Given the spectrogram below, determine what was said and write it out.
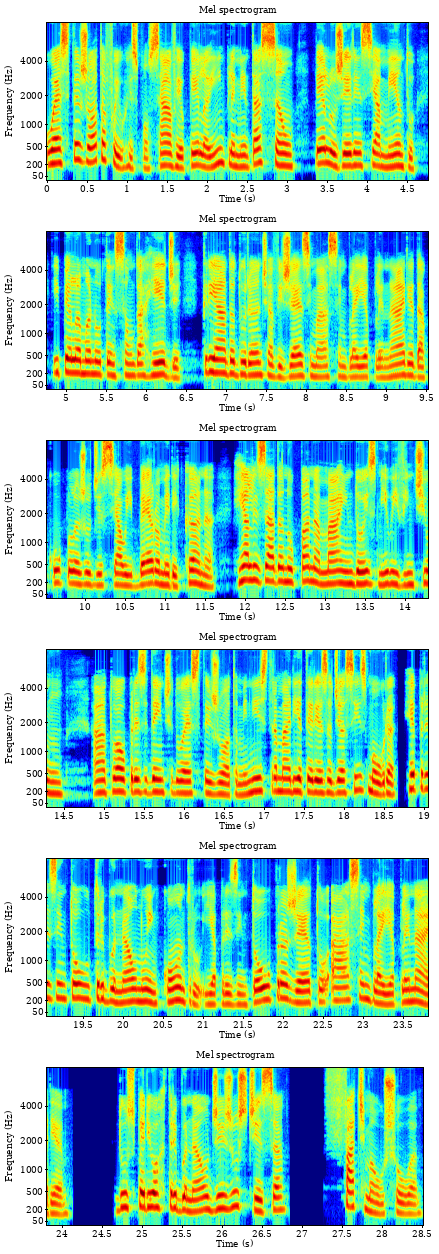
O STJ foi o responsável pela implementação, pelo gerenciamento e pela manutenção da rede, criada durante a vigésima Assembleia Plenária da Cúpula Judicial Ibero-Americana, realizada no Em 2021. A atual presidente do STJ, ministra Maria Tereza de Assis Moura, representou o tribunal no encontro e apresentou o projeto à Assembleia Plenária. Do Superior Tribunal de Justiça, Fátima Uchoa.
